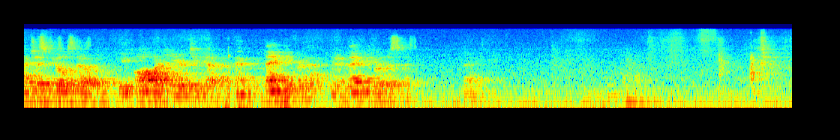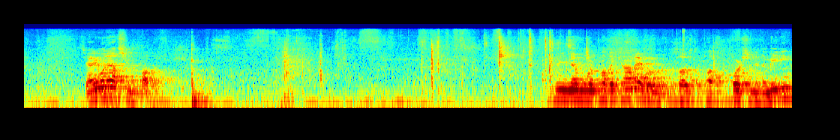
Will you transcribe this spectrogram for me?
I just feel as though we all are here together. And thank you for that. You know, thank you for listening. Thank you. Is there anyone else from the public? Hearing no more public comment, we will close the public portion of the meeting.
